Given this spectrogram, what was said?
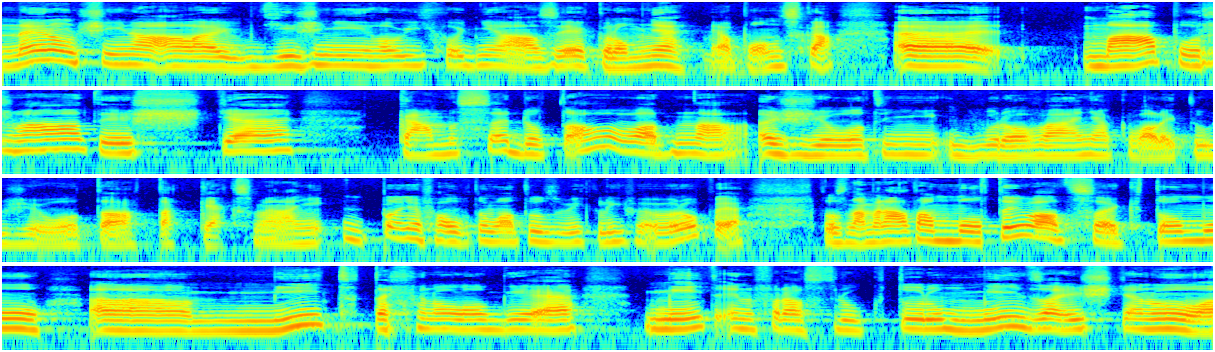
nejenom Čína, ale Jižní východní Asie, kromě Japonska, e, má pořád ještě kam se dotahovat na životní úroveň a kvalitu života, tak jak jsme na ní úplně v automatu zvyklí v Evropě. To znamená, ta motivace k tomu e, mít technologie, mít infrastrukturu, mít zajištěnou e,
